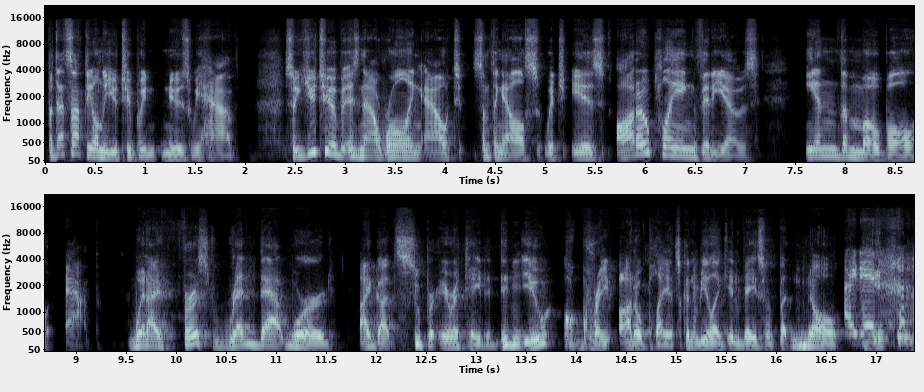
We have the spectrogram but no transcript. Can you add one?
But that's not the only YouTube we, news we have. So YouTube is now rolling out something else, which is auto playing videos in the mobile app. When I first read that word, I got super irritated. Didn't you? Oh, great autoplay. It's going to be like invasive, but no. I did.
